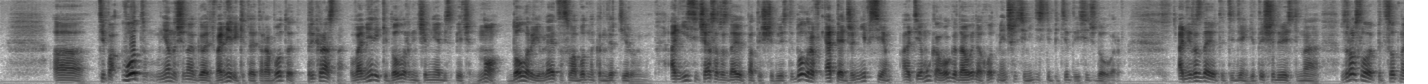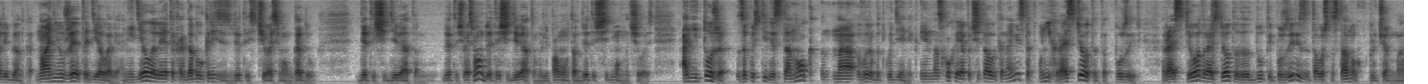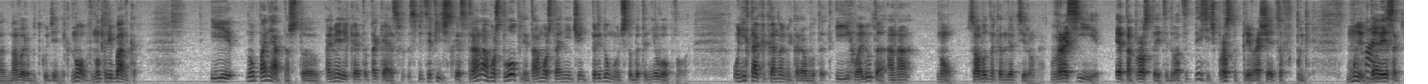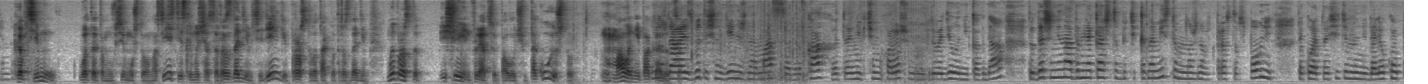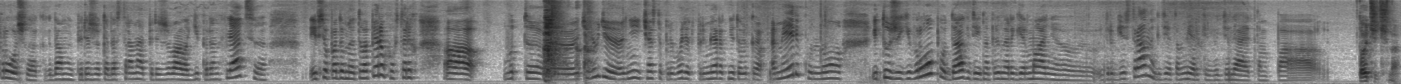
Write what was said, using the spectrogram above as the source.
А, типа, вот мне начинают говорить, в Америке-то это работает. Прекрасно. В Америке доллар ничем не обеспечен. Но доллар является свободно конвертируемым. Они сейчас раздают по 1200 долларов. Опять же, не всем, а тем, у кого годовой доход меньше 75 тысяч долларов. Они раздают эти деньги, 1200 на взрослого, 500 на ребенка. Но они уже это делали. Они делали это, когда был кризис в 2008 году. 2009, 2008-2009, или, по-моему, там в 2007 началось. Они тоже запустили станок на выработку денег. И насколько я почитал экономистов, у них растет этот пузырь. Растет, растет этот дутый пузырь из-за того, что станок включен на, на выработку денег. Но внутри банка. И, ну, понятно, что Америка это такая специфическая страна, может лопнет, а может они что-нибудь придумают, чтобы это не лопнуло. У них так экономика работает. И их валюта, она, ну, свободно конвертируемая. В России это просто эти 20 тысяч просто превращается в пыль. Мы в довесок да. ко всему, вот этому всему, что у нас есть, если мы сейчас раздадим все деньги, просто вот так вот раздадим, мы просто еще и инфляцию получим такую, что мало не покажется. Ну да, избыточная денежная масса в руках, это ни к чему хорошему не приводило никогда. Тут даже не надо, мне кажется, быть экономистом, нужно просто вспомнить такое относительно недалекое прошлое, когда мы пережили, когда страна переживала гиперинфляцию и все подобное. Это, во-первых. Во-вторых, а, вот э, эти люди, они часто приводят в пример не только Америку, но и ту же Европу, да, где, например, Германию и другие страны, где там Меркель выделяет там по... Точечно.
